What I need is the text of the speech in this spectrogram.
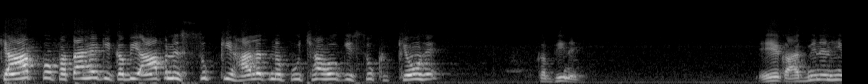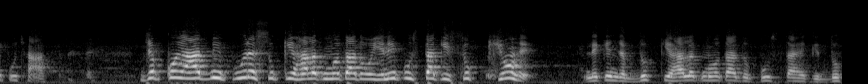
क्या आपको पता है कि कभी आपने सुख की हालत में पूछा हो कि सुख क्यों है? कभी नहीं। एक आदमी ने नहीं पूछा आज जब कोई आदमी पूरे सुख की हालत में होता तो वो ये नहीं पूछता कि सुख क्यों है। लेकिन जब दुख की हालत में होता तो पूछता है कि दुख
